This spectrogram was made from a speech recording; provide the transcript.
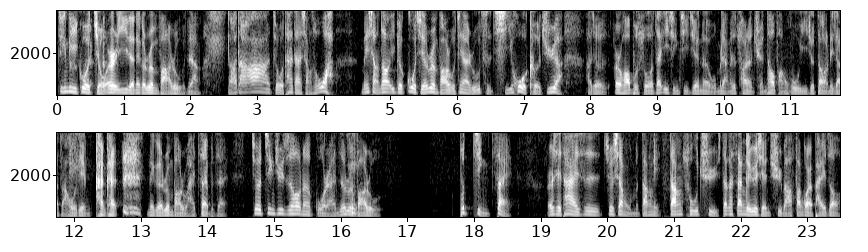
经历过九二一的那个润发乳这样。然后他啊，就我太太想说哇，没想到一个过期的润发乳竟然如此奇货可居啊！他就二话不说，在疫情期间呢，我们两个就穿了全套防护衣，就到了那家杂货店看看 那个润发乳还在不在。就进去之后呢，果然这润发乳不仅在，而且他还是就像我们当年当初去大概三个月前去把它翻过来拍照。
